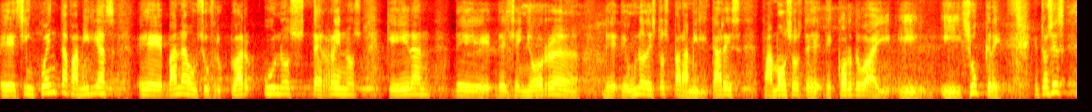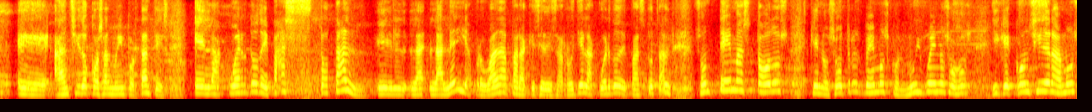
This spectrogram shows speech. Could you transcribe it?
50 eh, familias eh, van a usufructuar unos terrenos que eran del señor, eh, de, uno de estos paramilitares famosos de, Córdoba y, Sucre. Entonces, han sido cosas muy importantes. El acuerdo de paz total, la, la ley aprobada para que se desarrolle el acuerdo de paz total, son temas todos que nosotros vemos con muy buenos ojos y que consideramos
